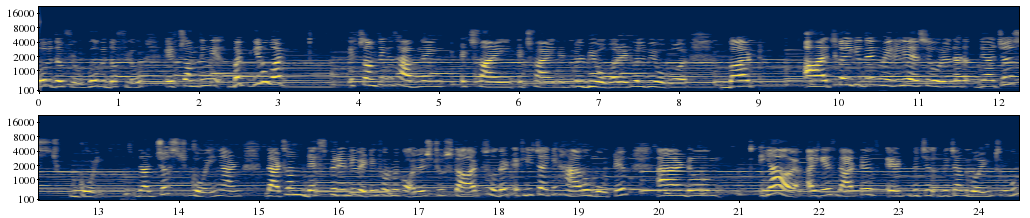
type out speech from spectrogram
go with the flow go with the flow if something but you know what if something is happening it's fine it's fine it will be over it will be over but आजकल के दिन मेरे लिए ऐसे हो रहे हैं that they are just going they are just going and that's why i'm desperately waiting for my college to start so that at least i can have a motive and um, yeah i guess that is it which is which i'm going through.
